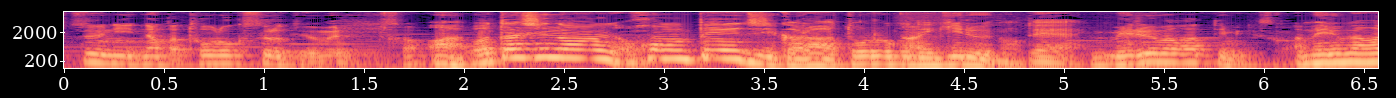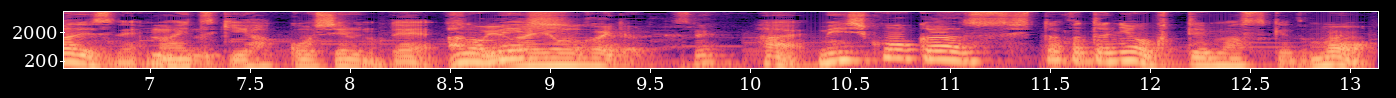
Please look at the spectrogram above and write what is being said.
普通になんか登録すると読めるんですか？あ私のホームページから登録できるので、メルマガって意味ですか？あメルマガですね、うんうん毎月発行してるので、あの、名刺内容も書いてあるんですね。はい。名刺交換した方には送ってますけども、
